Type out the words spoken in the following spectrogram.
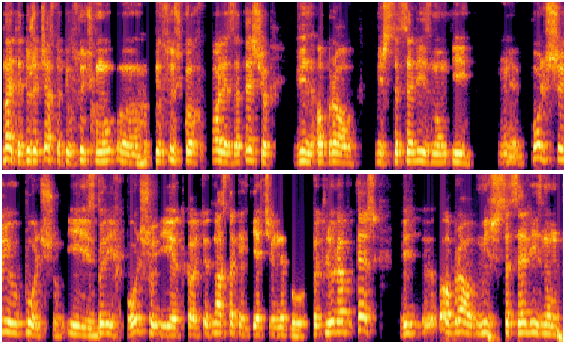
знаєте, дуже часто Пілсудському е, Пілсудського хвалять за те, що він обрав між соціалізмом і Польщею Польщу і зберіг Польщу, і от кажуть, от нас таких діячів не було. Петлюра теж від, обрав між соціалізмом,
